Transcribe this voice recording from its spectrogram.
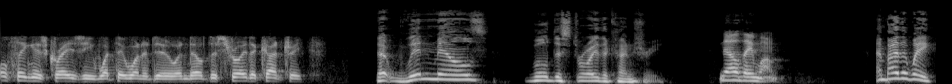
The whole thing is crazy what they want to do, and they'll destroy the country. That windmills will destroy the country. No, they won't. And by the way,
